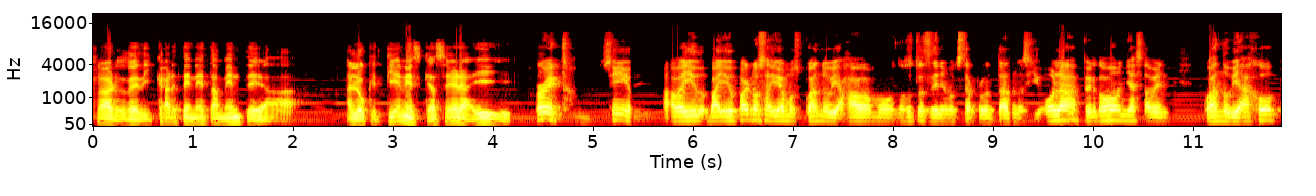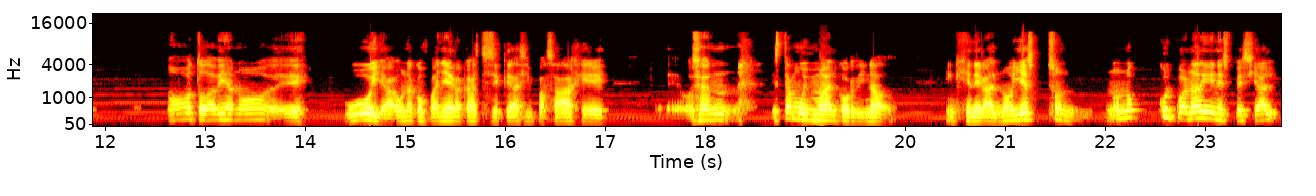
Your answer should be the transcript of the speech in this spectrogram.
Claro, dedicarte netamente a, a lo que tienes que hacer ahí. Correcto, sí a Valledupar no sabíamos cuándo viajábamos, nosotros teníamos que estar preguntando así, hola, perdón, ya saben cuándo viajo. No, todavía no. Eh, uy, una compañera casi se queda sin pasaje. O sea, está muy mal coordinado en general, ¿no? Y eso no, no culpo a nadie en especial.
